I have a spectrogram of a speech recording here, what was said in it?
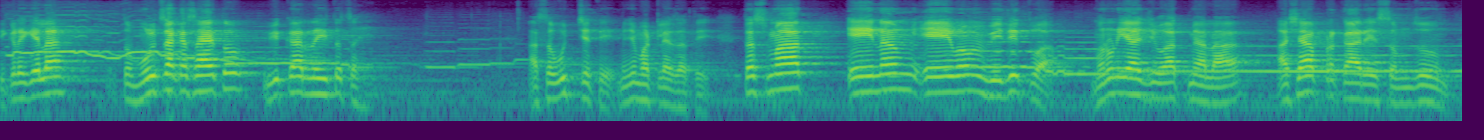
तिकडे गेला तो मूळचा कसा आहे? तो विकार रहितच आहे. असं उच्चते म्हणजे म्हटल्या जाते. तस्मात एनम एवम विदित्वा. म्हणून या जीवात्म्याला अशा प्रकारे समजून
